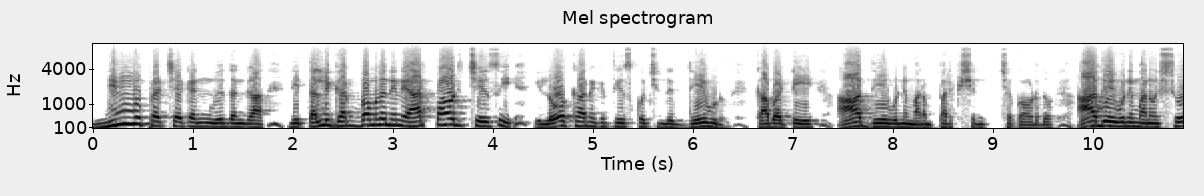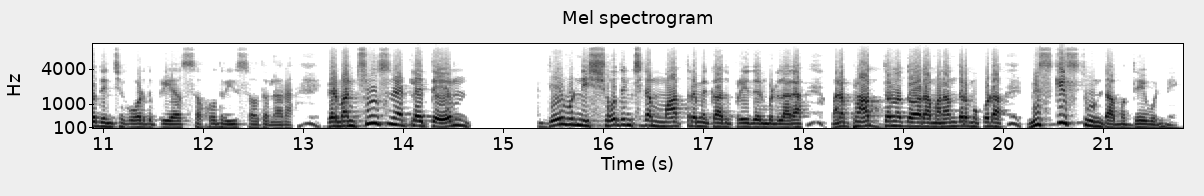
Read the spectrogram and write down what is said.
నిన్ను ప్రత్యేక విధంగా నీ తల్లి గర్భంలో నేను ఏర్పాటు చేసి ఈ లోకానికి తీసుకొచ్చింది దేవుడు. కాబట్టి ఆ దేవుణ్ణి మనం పరీక్షించకూడదు. ఆ దేవుణ్ణి మనం శోధించకూడదు ప్రియ సహోదరి సోదరులారా. ఇక్కడ మనం చూసినట్లయితే దేవుణ్ణి శోధించడం మాత్రమే కాదు ప్రియదేవుని బిడ్డలారా. మన ప్రార్థనల ద్వారా మనందరం కూడా విసిగిస్తూ ఉంటాము దేవుణ్ణి.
